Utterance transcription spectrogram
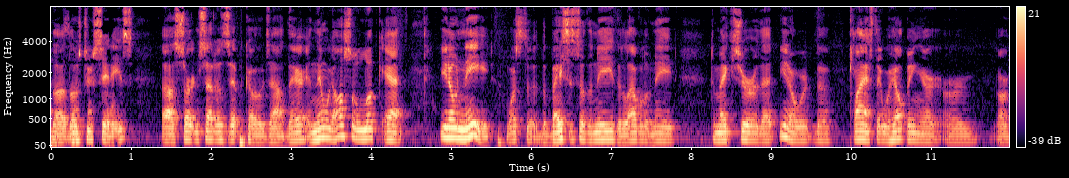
uh, those two cities, a certain set of zip codes out there, and then we also look at, you know, need. What's the, the basis of the need, the level of need, to make sure that you know we're, the clients that we're helping are, are are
